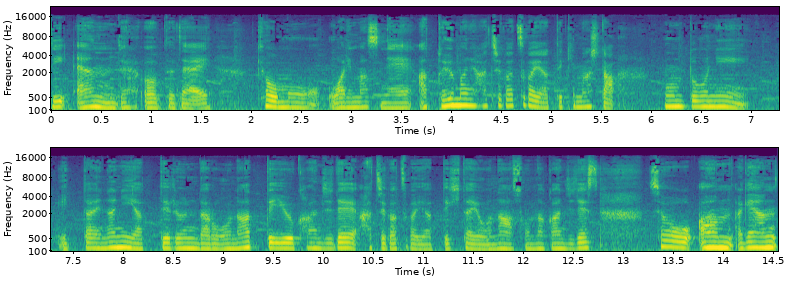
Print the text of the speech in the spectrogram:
the end of the day. 今日も終わりますね。あっという間に8月がやってきました。本当に一体何やってるんだろうなっていう感じで8月がやってきたようなそんな感じです。So, um, again,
